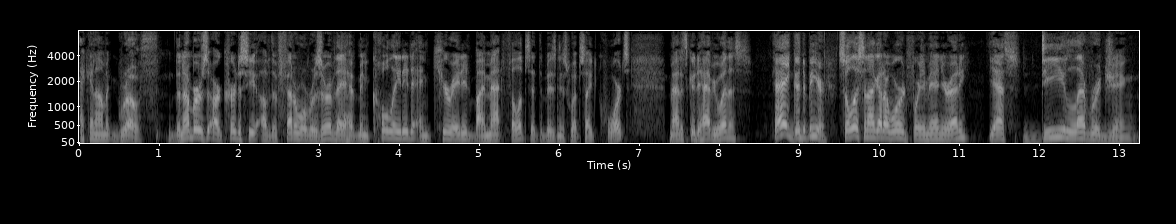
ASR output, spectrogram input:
economic growth. The numbers are courtesy of the Federal Reserve. They have been collated and curated by Matt Phillips at the business website Quartz. Matt, it's good to have you with us. Hey, good to be here. So listen, I got a word for you, man. You ready? Yes. Deleveraging.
